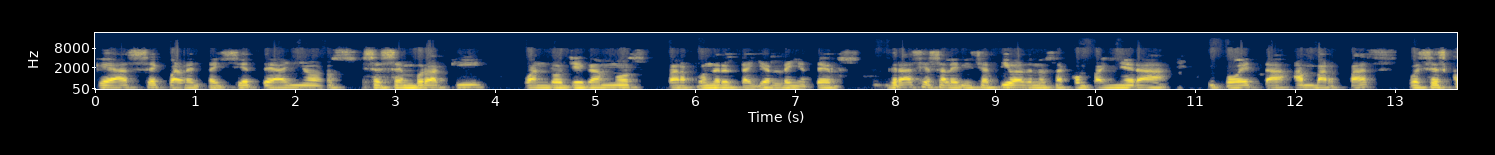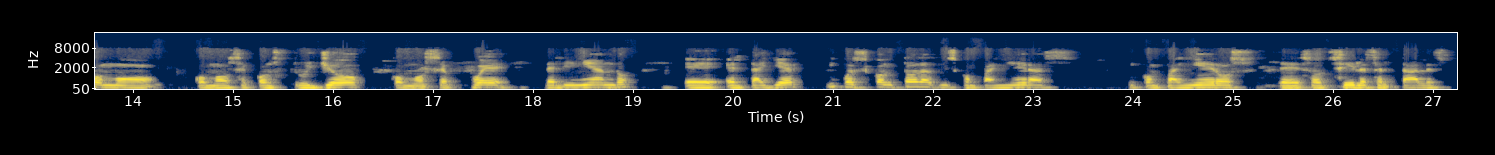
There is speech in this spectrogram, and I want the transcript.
que hace 47 años se sembró aquí cuando llegamos para poner el taller leñateros. Gracias a la iniciativa de nuestra compañera y poeta Ámbar Paz, pues es como, como se construyó, como se fue delineando eh, el taller y pues con todas mis compañeras y compañeros de Sociles Celtales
